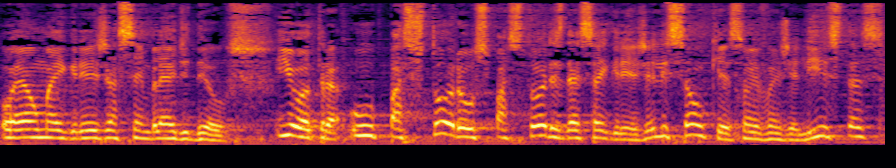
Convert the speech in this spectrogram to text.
ou é uma igreja Assembleia de Deus? E outra, o pastor ou os pastores dessa igreja, eles são o quê? São evangelistas,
